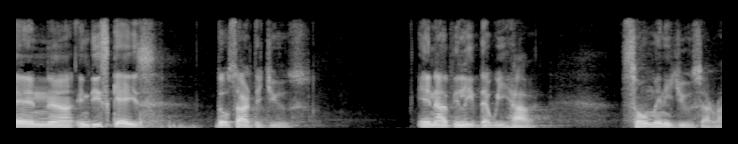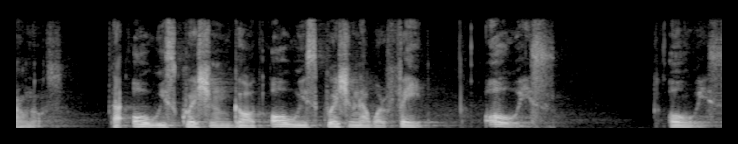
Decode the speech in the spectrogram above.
and uh, in this case, those are the Jews. And I believe that we have so many Jews around us that always question God, always question our faith. Always. Always.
